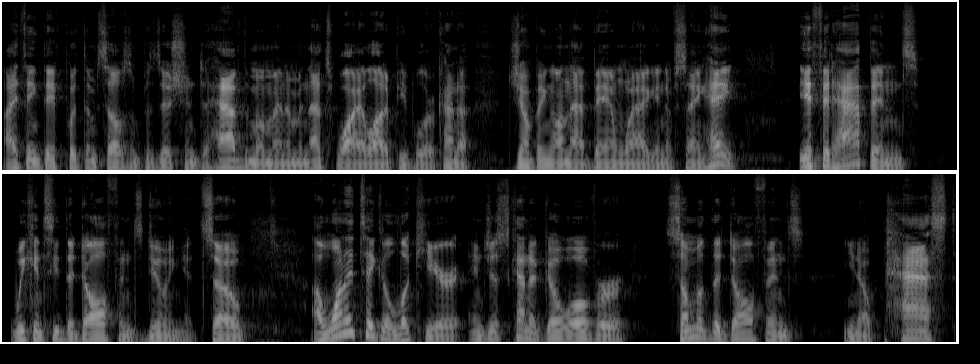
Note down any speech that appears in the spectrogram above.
I think they've put themselves in position to have the momentum. And that's why a lot of people are kind of jumping on that bandwagon of saying, hey, if it happens, we can see the Dolphins doing it. So I want to take a look here and just kind of go over some of the Dolphins, you know, past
